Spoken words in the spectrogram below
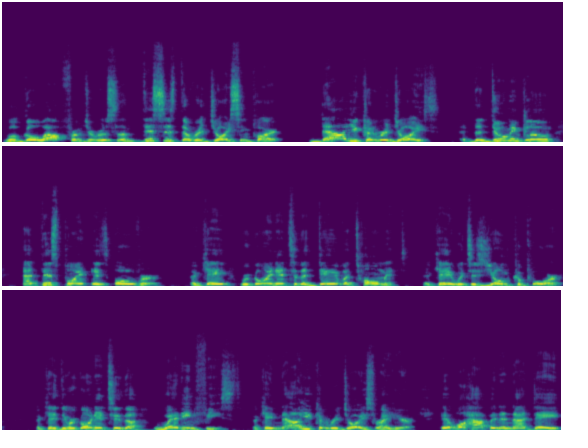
will go out from Jerusalem. This is the rejoicing part. Now you can rejoice. The doom and gloom at this point is over. Okay. We're going into the day of atonement. Okay. Which is Yom Kippur. Okay. We're going into the wedding feast. Okay, now you can rejoice right here. It will happen in that day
